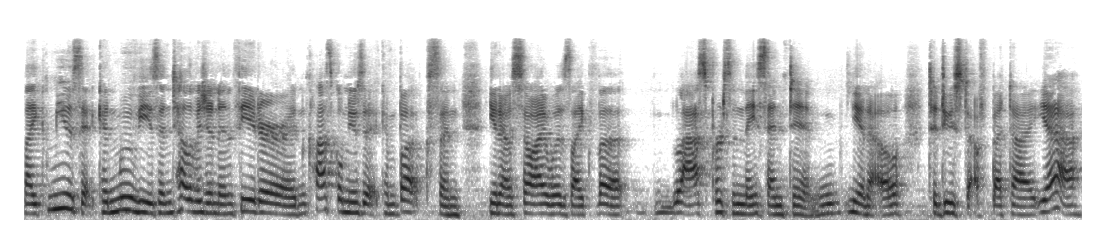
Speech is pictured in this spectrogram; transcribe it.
like music and movies and television and theater and classical music and books and you know so I was like the last person they sent in, you know, to do stuff. But uh, yeah,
